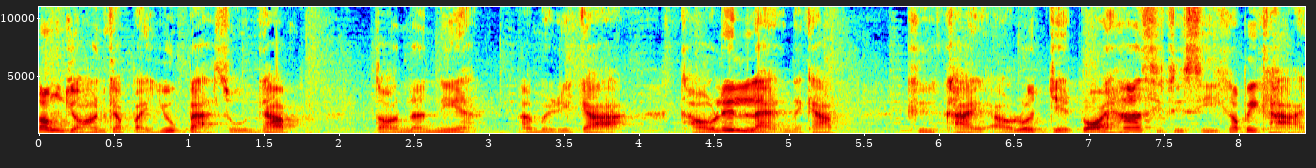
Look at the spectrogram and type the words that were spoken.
ต้องย้อนกลับไปยุค 80 ครับ ตอนนั้นเนี่ย อเมริกาเขาเล่นแรงนะครับ คือใครเอารถ 750 ซีซีเข้าไปขาย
